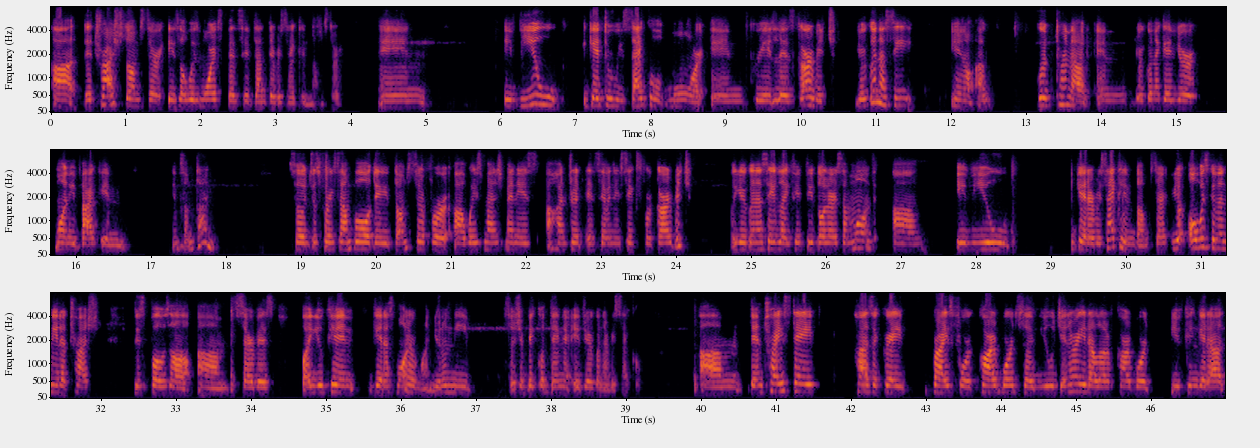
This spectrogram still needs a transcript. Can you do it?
Uh, the trash dumpster is always more expensive than the recycling dumpster. And if you get to recycle more and create less garbage, you're gonna see, you know, a good turnout and you're gonna get your money back in in some time. So just for example, the dumpster for uh, waste management is 176 for garbage, but you're gonna save like $50 a month um, if you get a recycling dumpster. You're always gonna need a trash disposal um, service, but you can get a smaller one. You don't need such a big container if you're gonna recycle. Um, then Tri-State has a great price for cardboard. So if you generate a lot of cardboard, you can get a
